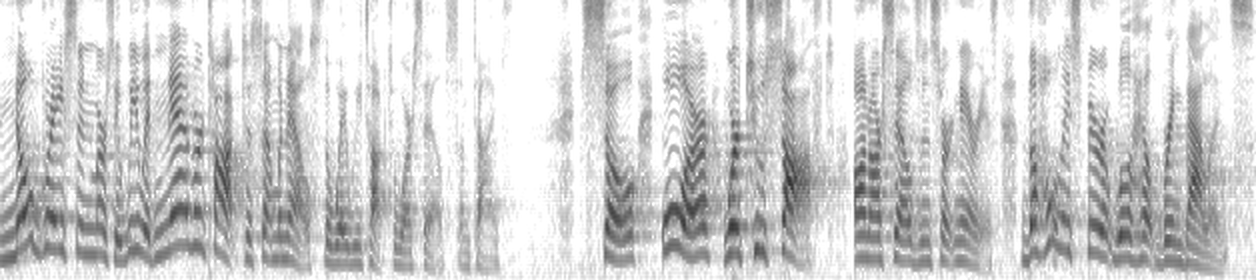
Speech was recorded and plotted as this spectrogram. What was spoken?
no grace and mercy. We would never talk to someone else the way we talk to ourselves sometimes. So, or we're too soft on ourselves in certain areas. The Holy Spirit will help bring balance.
